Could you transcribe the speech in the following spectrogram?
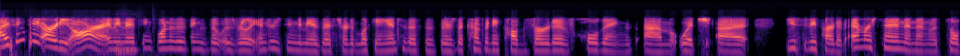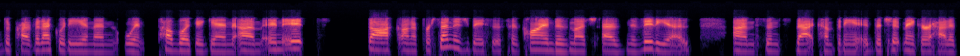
I think they already are. I mean, I mm-hmm. think one of the things that was really interesting to me as I started looking into this is there's a company called Vertiv Holdings, um, which uh, used to be part of Emerson and then was sold to private equity and then went public again. Um, and it stock on a percentage basis had climbed as much as NVIDIA's um, since that company, the chip maker, had its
